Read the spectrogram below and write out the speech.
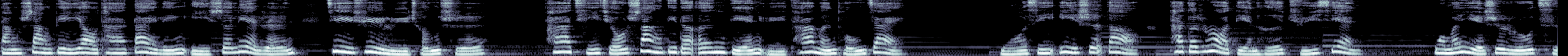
当上帝要他带领以色列人继续旅程时，他祈求上帝的恩典与他们同在。摩西意识到他的弱点和局限，我们也是如此。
